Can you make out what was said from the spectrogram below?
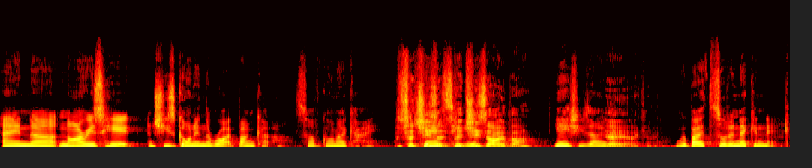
And uh, Nairi's hit, and she's gone in the right bunker. So I've gone, okay. So she's, but she's over. yeah, she's over. Yeah, yeah, okay. We're both sort of neck and neck.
